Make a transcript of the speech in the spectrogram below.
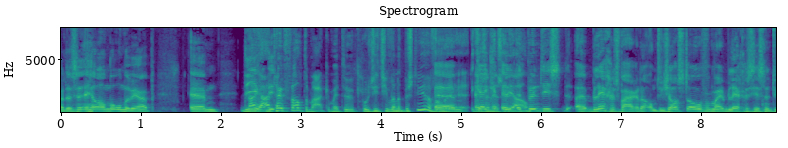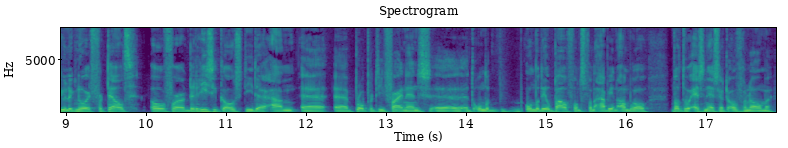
Maar dat is een heel ander onderwerp. Um, die, nou ja, het die, heeft wel te maken met de positie van het bestuur van um, de Kijk, het punt is, uh, beleggers waren er enthousiast over... maar beleggers is natuurlijk nooit verteld over de risico's... die er aan uh, uh, property finance, het onder, onderdeel bouwfonds van ABN AMRO... wat door SNS werd overgenomen,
